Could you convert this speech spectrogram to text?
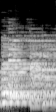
Música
